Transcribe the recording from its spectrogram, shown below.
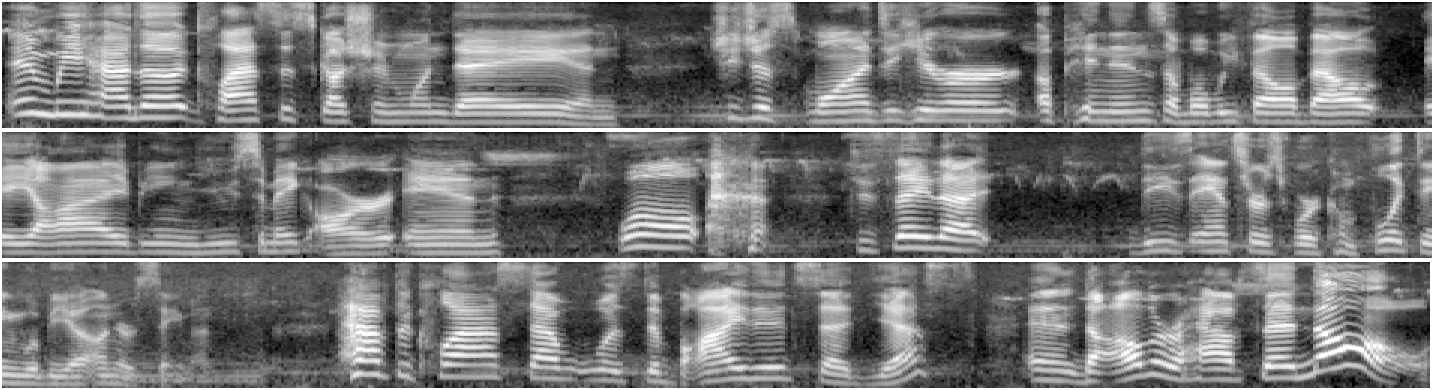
And we had a class discussion one day and she just wanted to hear our opinions of what we felt about AI being used to make art and well, to say that these answers were conflicting would be an understatement. Half the class that was divided said yes, and the other half said no.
